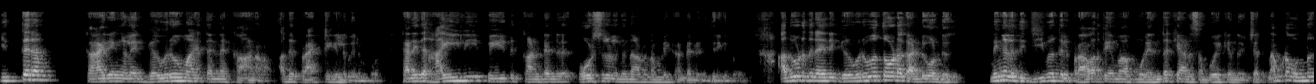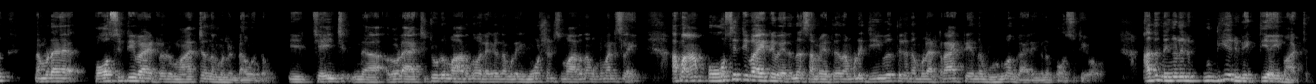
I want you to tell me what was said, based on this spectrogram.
ഇത്തരം കാര്യങ്ങളെ ഗൗരവമായി തന്നെ കാണണം. അത് പ്രാക്ടിക്കൽ വരുമ്പോൾ. കാരണം ഇത് ഹൈലി പെയ്ഡ് കണ്ടന്റ് കോഴ്സുകളിൽ നിന്നാണ് നമ്മൾ ഈ കണ്ടന്റ് എടുത്തിരിക്കുന്നത്. അതുകൊണ്ട് തന്നെ അതിന് ഗൗരവത്തോടെ കണ്ടുകൊണ്ട് നിങ്ങൾ ഇത് ജീവിതത്തിൽ പ്രാവർത്തികമാക്കുമ്പോൾ എന്തൊക്കെയാണ് സംഭവിക്കുന്നത് വെച്ചാൽ നമ്മുടെ ഒന്ന് നമ്മുടെ പോസിറ്റീവ് ആയിട്ടുള്ള ഒരു മാറ്റം നമ്മൾ ഉണ്ടാവുമല്ലോ. ഈ ചേഞ്ച് അതുപോലെ ആറ്റിറ്റ്യൂഡ് മാറുന്നു അല്ലെങ്കിൽ നമ്മുടെ ഇമോഷൻസ് മാറുന്നു നമുക്ക് മനസ്സിലായി. അപ്പൊ ആ പോസിറ്റീവായിട്ട് വരുന്ന സമയത്ത് നമ്മുടെ ജീവിതത്തിൽ നമ്മൾ അട്രാക്ട് ചെയ്യുന്ന മുഴുവൻ കാര്യങ്ങളും പോസിറ്റീവ് ആവും. അത് നിങ്ങളൊരു പുതിയൊരു വ്യക്തിയായി മാറ്റും.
